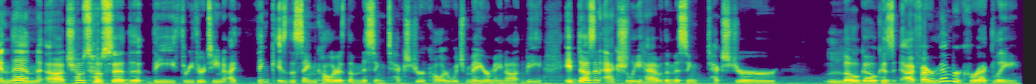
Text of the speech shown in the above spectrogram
and then uh, Chozo said that the 313, I think, is the same color as the missing texture color, which may or may not be. It doesn't actually have the missing texture logo, because if I remember correctly,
